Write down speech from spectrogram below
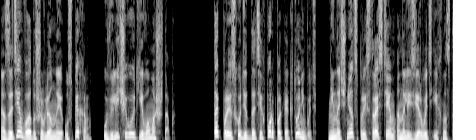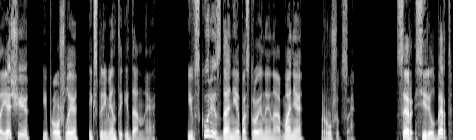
а затем, воодушевленные успехом, увеличивают его масштаб. Так происходит до тех пор, пока кто-нибудь не начнет с пристрастием анализировать их настоящие и прошлые эксперименты и данные. И вскоре здания, построенные на обмане, рушатся. Сэр Сирил Берт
